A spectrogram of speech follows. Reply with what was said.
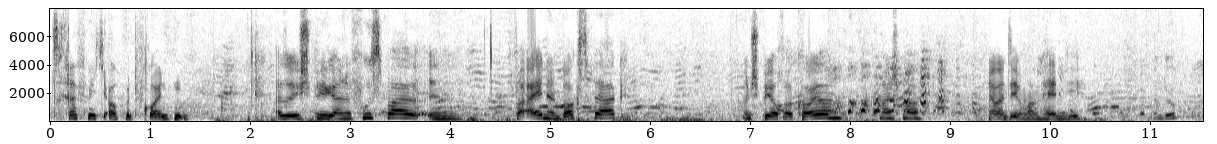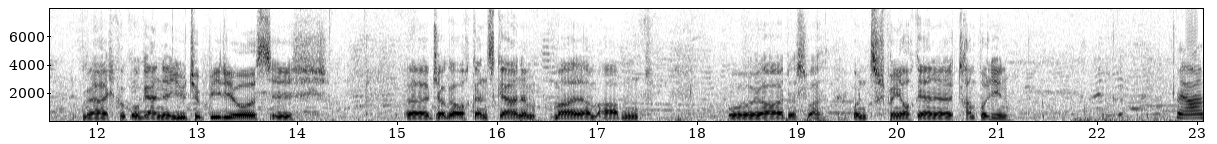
treffe mich auch mit Freunden. Also ich spiele gerne Fußball im Verein in Boxberg und spiele auch Akkordeon manchmal. Ja, und eben am Handy. Und du? Ja, ich gucke auch gerne YouTube-Videos. Ich äh, jogge auch ganz gerne mal am Abend. Oh ja, das war. Und springe auch gerne Trampolin. Ja,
